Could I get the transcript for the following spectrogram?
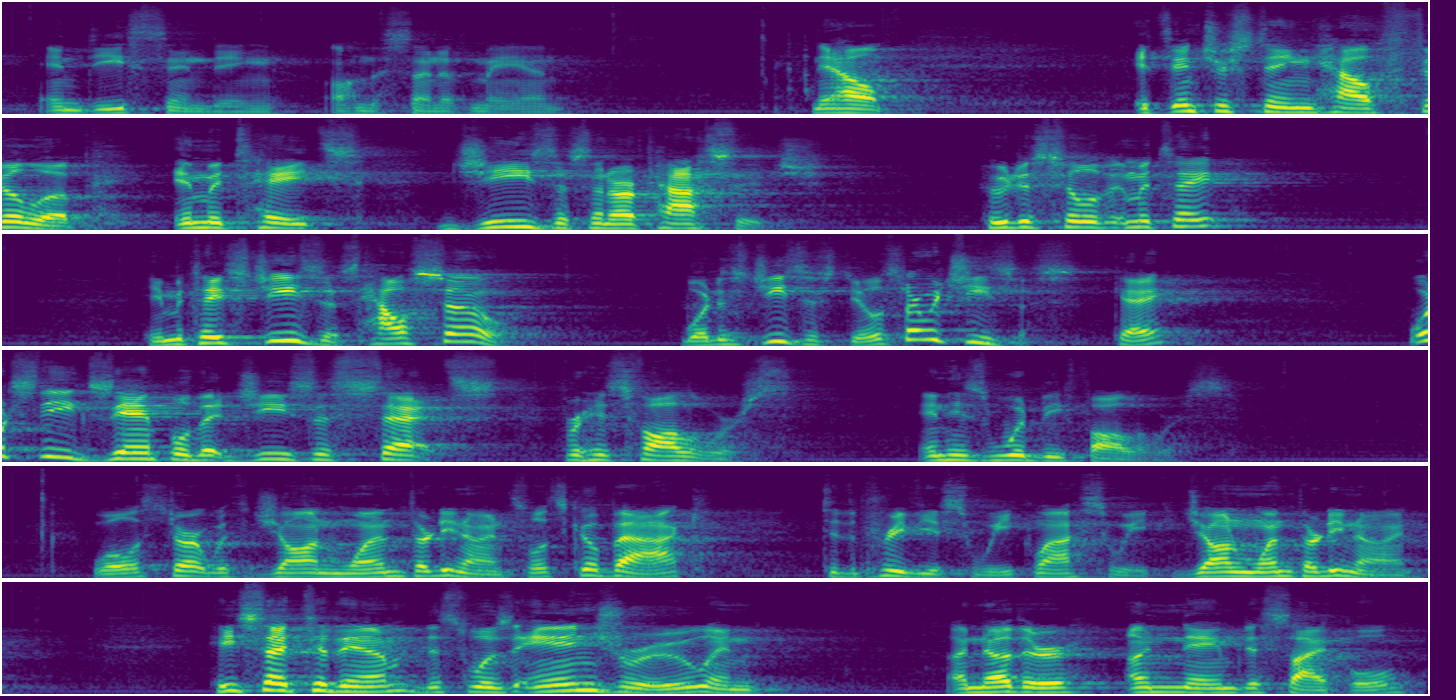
and descending on the Son of Man. Now, it's interesting how Philip imitates Jesus in our passage. Who does Philip imitate? He imitates Jesus. How so? What does Jesus do? Let's start with Jesus, okay? What's the example that Jesus sets for his followers and his would be followers? Well, let's start with John 1 39. So let's go back to the previous week, last week. John 1 39. He said to them, this was Andrew and another unnamed disciple.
